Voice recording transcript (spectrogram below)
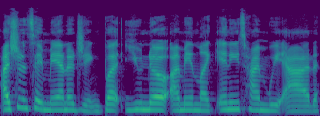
I shouldn't say managing, but you know, I mean, like anytime we add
